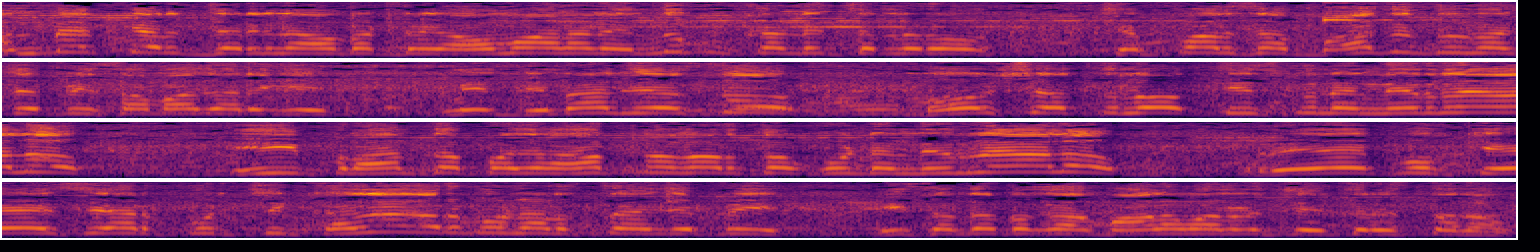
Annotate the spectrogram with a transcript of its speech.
అంబేద్కర్ జరిగిన బట్టి అవమానాన్ని ఎందుకు ఖండించలేరు చెప్పాల్సిన బాధ్యత ఉందని చెప్పి సమాజానికి మేము డిమాండ్ చేస్తూ భవిష్యత్తులో తీసుకునే నిర్ణయాలు ఈ ప్రాంత ప్రజల ఆత్మగారితో కూడిన నిర్ణయాలు రేపు కేసీఆర్ కుర్చీ కళ్ళ వరకు నడుస్తాయని చెప్పి ఈ సందర్భంగా మానవాలను హెచ్చరిస్తున్నాం.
